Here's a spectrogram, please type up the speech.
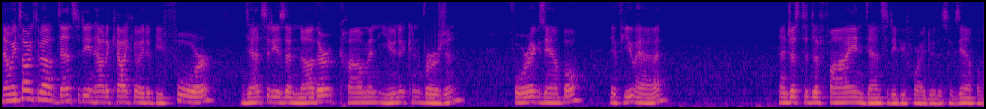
Now we talked about density and how to calculate it before. Density is another common unit conversion. For example, if you had, and just to define density before I do this example,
